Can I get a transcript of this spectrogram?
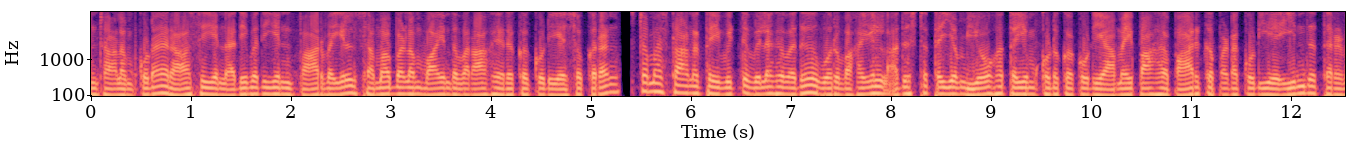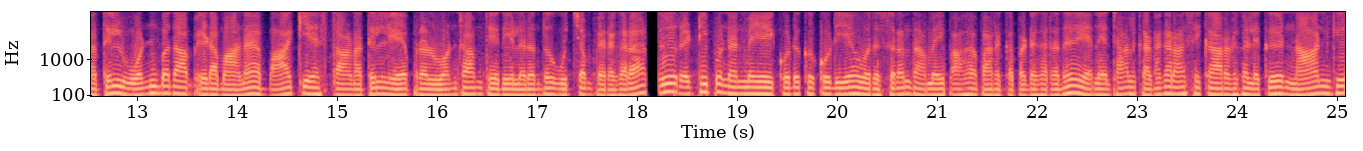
என்றாலும் கூட ராசியின் அதிபதியின் பார்வையில் சமபலம் வாய்ந்தவராக இருக்கக்கூடிய சுக்கிரன் அஷ்டமஸ்தானத்தை விட்டு விலகுவது ஒரு வகையில் அதிர்ஷ்டத்தையும் யோகத்தையும் கொடுக்கக்கூடிய அமைப்பாக பார்க்கப்படக்கூடிய இந்த தருணத்தில் ஒன்பதாம் இடமான பாக்கியஸ்தானத்தில் ஏப்ரல் ஒன்றாம் தேதியிலிருந்து உச்சம் பெறுகிறார். இது ரெட்டிப்பு நன்மையை கொடுக்கக்கூடிய ஒரு சிறந்த அமைப்பாக பார்க்கப்படுகிறது. ஏனென்றால் கடகராசிக்காரர்களுக்கு நான்கு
